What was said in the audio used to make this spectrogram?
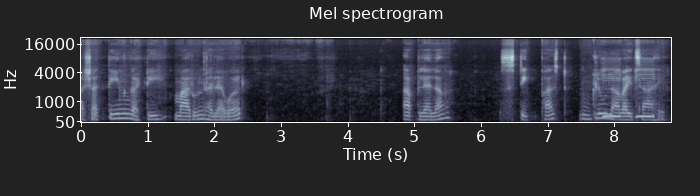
अशा तीन गाठी मारून झाल्यावर आपल्याला स्टिक फास्ट ग्लू लावायचा आहे.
